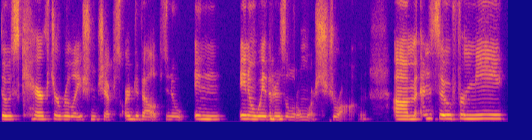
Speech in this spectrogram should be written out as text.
those character relationships are developed in a, in in a way that is a little more strong. Um and so for me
